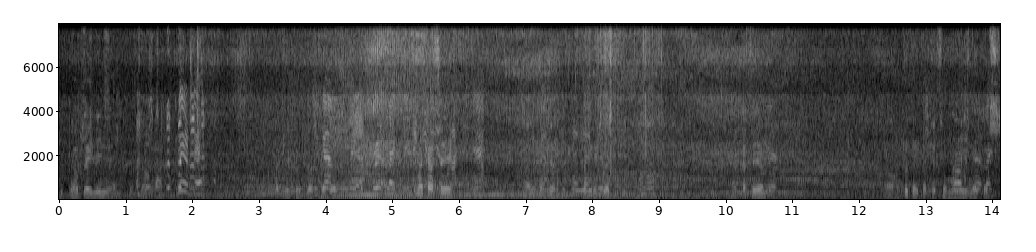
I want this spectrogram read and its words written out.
Żuplaszcze, same chrupiaszcze. Where there? Takie this. Na kasy. Yeah. Ale takie, takie chlebki. Na kasy. A a tutaj takie są różne też.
